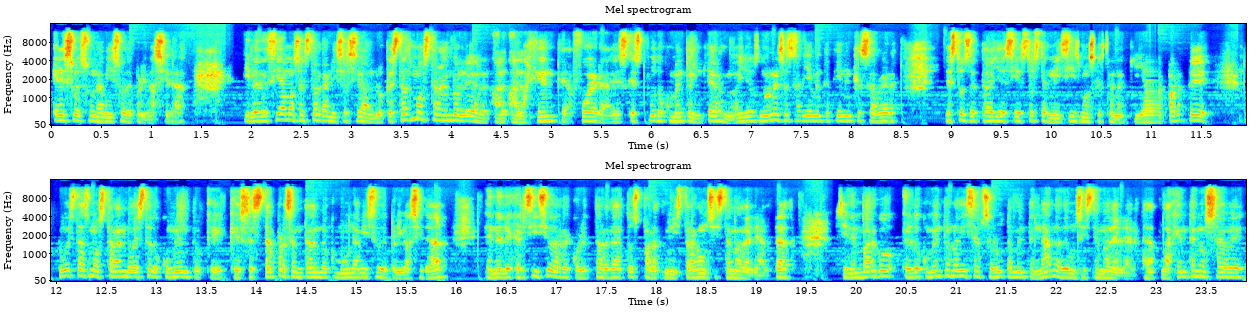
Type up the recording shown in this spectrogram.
eso es un aviso de privacidad. Y le decíamos a esta organización, lo que estás mostrándole a, la gente afuera es, es, tu documento interno. Ellos no necesariamente tienen que saber estos detalles y estos tecnicismos que están aquí. Aparte, tú estás mostrando este documento que, que se está presentando como un aviso de privacidad en el ejercicio de recolectar datos para administrar un sistema de lealtad. Sin embargo, el documento no dice absolutamente nada de un sistema de lealtad. La gente no sabe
